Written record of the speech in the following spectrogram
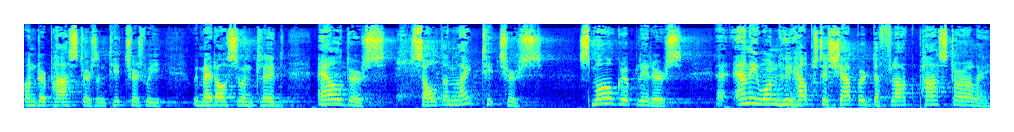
Under pastors and teachers, we, we might also include elders, salt and light teachers, small group leaders, anyone who helps to shepherd the flock pastorally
